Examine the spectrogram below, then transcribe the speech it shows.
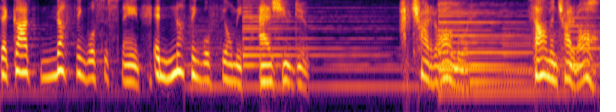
That God, nothing will sustain and nothing will fill me as you do. I've tried it all, Lord. Solomon tried it all,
